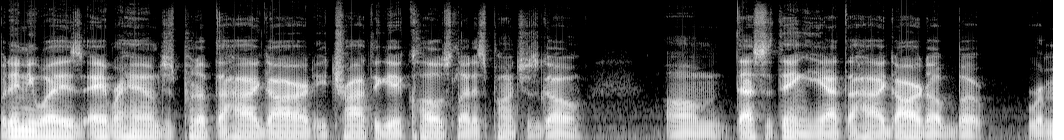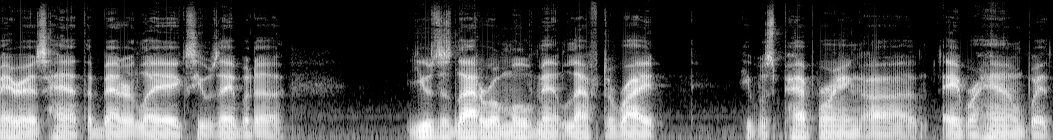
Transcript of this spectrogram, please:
But anyways, Abraham just put up the high guard. He tried to get close, let his punches go. Um, that's the thing. He had the high guard up, but Ramirez had the better legs. He was able to use his lateral movement left to right. He was peppering uh, Abraham with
